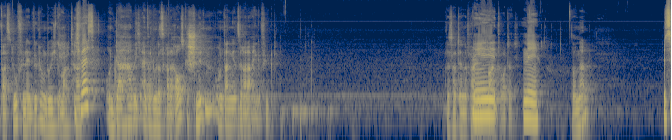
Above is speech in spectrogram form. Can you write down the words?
was du für eine Entwicklung durchgemacht hast. Ich weiß- Und da habe ich einfach nur das gerade rausgeschnitten und dann jetzt gerade eingefügt. Das hat deine Frage Nee. nicht beantwortet. Nee, Sondern? ist,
